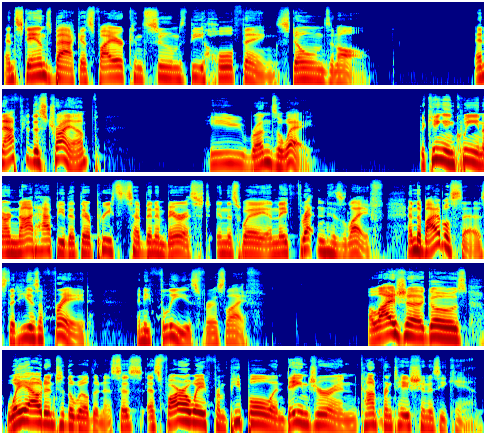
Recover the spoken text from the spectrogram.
and stands back as fire consumes the whole thing, stones and all. And after this triumph, he runs away. The king and queen are not happy that their priests have been embarrassed in this way, and they threaten his life. And the Bible says that he is afraid and he flees for his life. Elijah goes way out into the wilderness, as, as far away from people and danger and confrontation as he can.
